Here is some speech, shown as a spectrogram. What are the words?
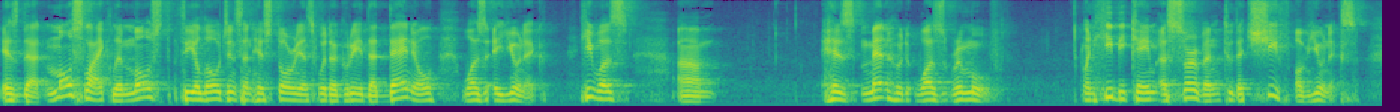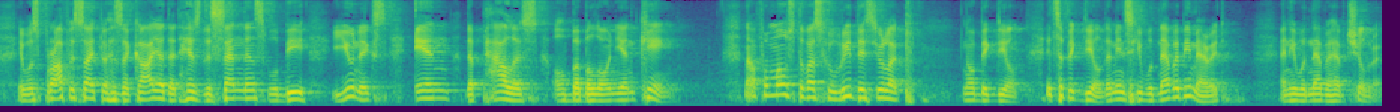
is that most likely most theologians and historians would agree that Daniel was a eunuch. He was, um, his manhood was removed when he became a servant to the chief of eunuchs. It was prophesied to Hezekiah that his descendants will be eunuchs in the palace of Babylonian king. Now, for most of us who read this, you're like, no big deal. It's a big deal. That means he would never be married and he would never have children.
